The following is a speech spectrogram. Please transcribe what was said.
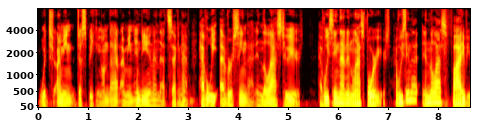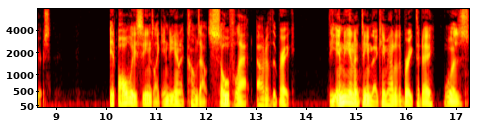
Which I mean, just speaking on that, I mean Indiana in that second half. Have we ever seen that in the last two years? Have we seen that in the last four years? Have we seen that in the last five years? It always seems like Indiana comes out so flat out of the break. The Indiana team that came out of the break today was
